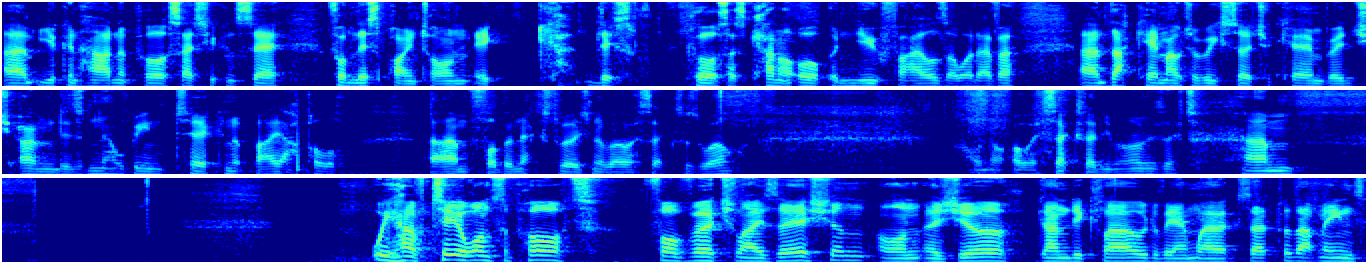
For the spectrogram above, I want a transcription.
um, you can harden a process. You can say from this point on, it this process cannot open new files or whatever. Um, that came out of research at Cambridge and is now being taken up by Apple um, for the next version of OS X as well. Oh, not OS X anymore, is it? Um, we have tier one support for virtualization on Azure, Gandhi Cloud, VMware, etc. That means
